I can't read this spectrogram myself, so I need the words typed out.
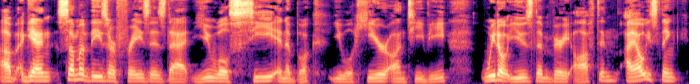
Um, again, some of these are phrases that you will see in a book, you will hear on TV. We don't use them very often. I always think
